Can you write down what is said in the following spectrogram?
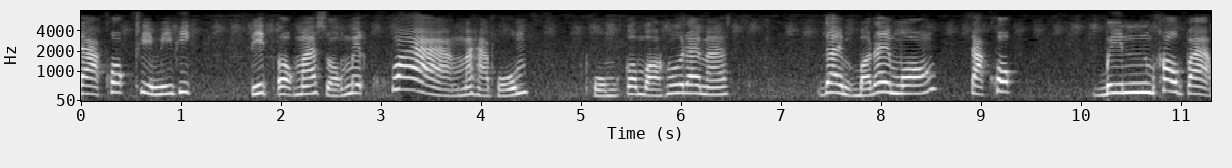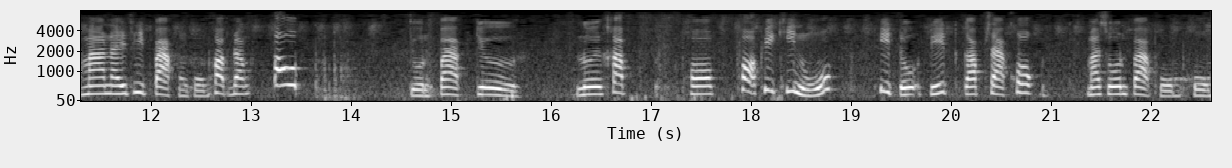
จากคกที่มีพริกติดออกมาสองเม็ดคว้างมาหาผม ผมก็บอกเฮ้ได้มา ได้บ่ได้มองจากคกบินเข้าปากมาในที่ปากของผมครับดังตุ๊บจนปากเจอ เลยครับ พอพ่อพี่ขี้หนู ที่ตุติดกับสากคก มาโซนปากผมผม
